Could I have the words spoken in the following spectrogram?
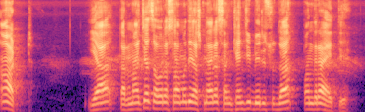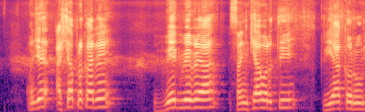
आठ या कर्णाच्या चौरसामध्ये असणाऱ्या संख्यांची बेरीजसुद्धा पंधरा येते. म्हणजे अशा प्रकारे वेगवेगळ्या संख्यावरती क्रिया करून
